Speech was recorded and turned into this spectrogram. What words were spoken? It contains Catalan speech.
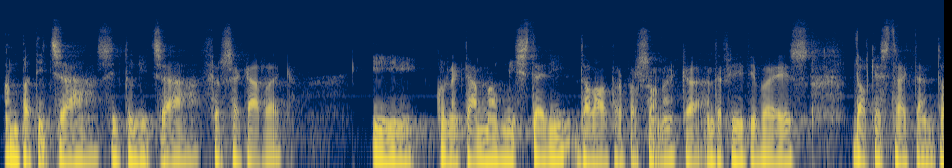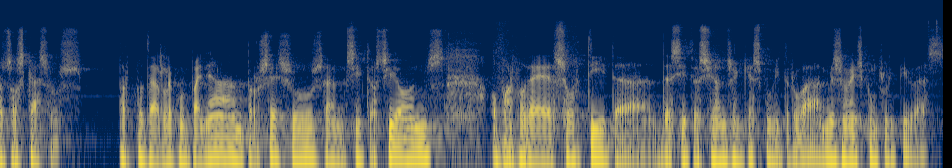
empatitzar, sintonitzar, fer-se càrrec i connectar amb el misteri de l'altra persona, que en definitiva és del que es tracta en tots els casos, per poder-la acompanyar en processos, en situacions, o per poder sortir de, de situacions en què es pugui trobar més o menys conflictives.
